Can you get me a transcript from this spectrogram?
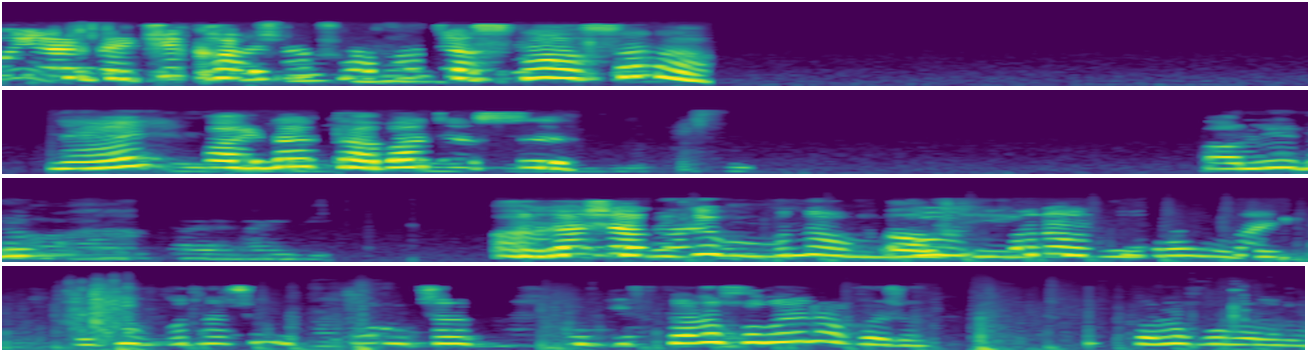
bu yerdeki kaynak tabancasını alsana. Ne? Kaynak tabancası. Alıyorum. Arkadaşlar Peki bu ne? Bu, unutmayın. peki bu nasıl? Oğlum sen iki tane kolayı ne yapacaksın? İki tane kolayı.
